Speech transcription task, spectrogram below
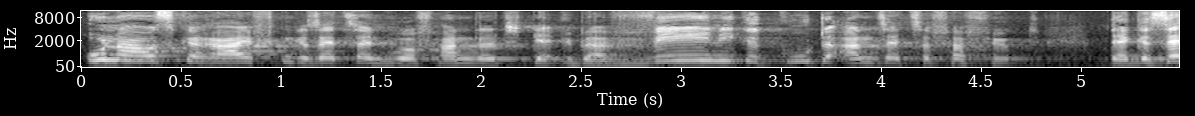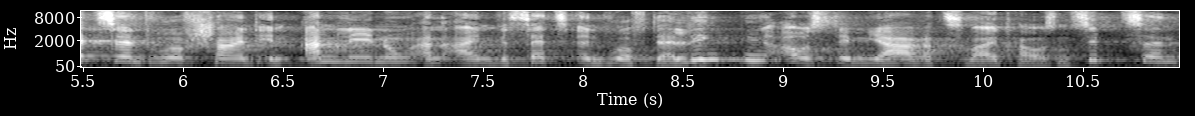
unausgereiften Gesetzentwurf handelt, der über wenige gute Ansätze verfügt. Der Gesetzentwurf scheint in Anlehnung an einen Gesetzentwurf der LINKEN aus dem Jahre 2017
